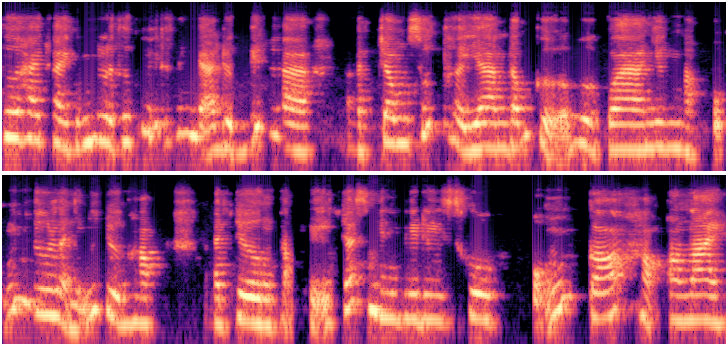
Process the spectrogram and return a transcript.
thưa hai thầy cũng như là thưa quý vị khán giả được biết là à, trong suốt thời gian đóng cửa vừa qua nhưng mà cũng như là những trường học à, trường thẩm mỹ Jasmine Beauty School cũng có học online.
